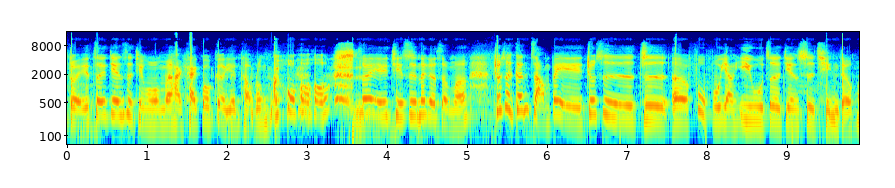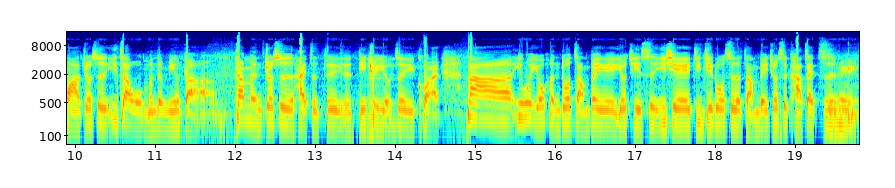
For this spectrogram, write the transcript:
对这件事情，我们还开过个研讨论过。所以其实那个什么，就是跟长辈就是只呃负抚养义务这件事情的话，就是依照我们的民法，他们就是孩子这的确有这一块。嗯、那因为有很多长辈，尤其是一些经济弱势的长辈，就是卡在子女，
